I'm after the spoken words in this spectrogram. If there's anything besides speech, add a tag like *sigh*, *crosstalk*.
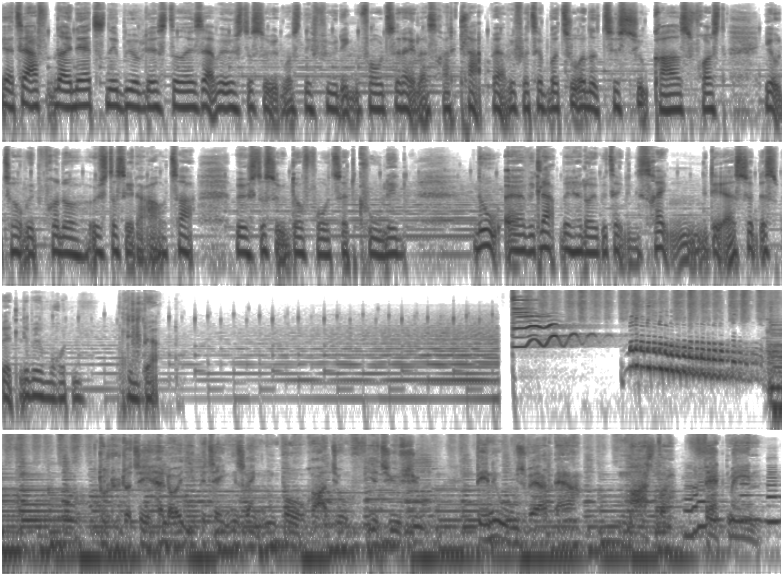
Ja, til aften og i nat snebyer bliver steder, især ved Østersøen, hvor snefyldningen fortsætter ellers ret klart vejr. Vi får temperaturen ned til 7 graders frost. Jævnt tog vind fra Nordøstersøen og aftager. Ved Østersøen dog fortsat cooling. Nu er vi klar med halvøjbetalingsringen. Det er søndagsmændelig med Morten Lindberg. Til Halløj i betalingsringen på Radio 24 /7. Denne uges vært er Master Fatman.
